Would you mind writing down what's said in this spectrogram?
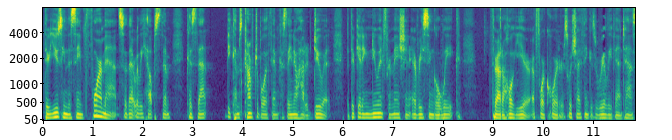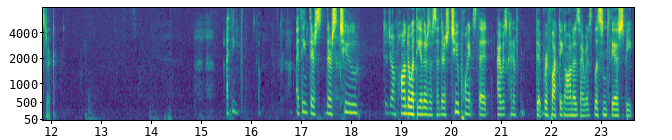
They're using the same format, so that really helps them because that becomes comfortable with them because they know how to do it. But they're getting new information every single week throughout a whole year of four quarters, which I think is really fantastic. I think I think there's there's two to jump onto what the others have said. There's two points that I was kind of that reflecting on as I was listening to the other speak.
